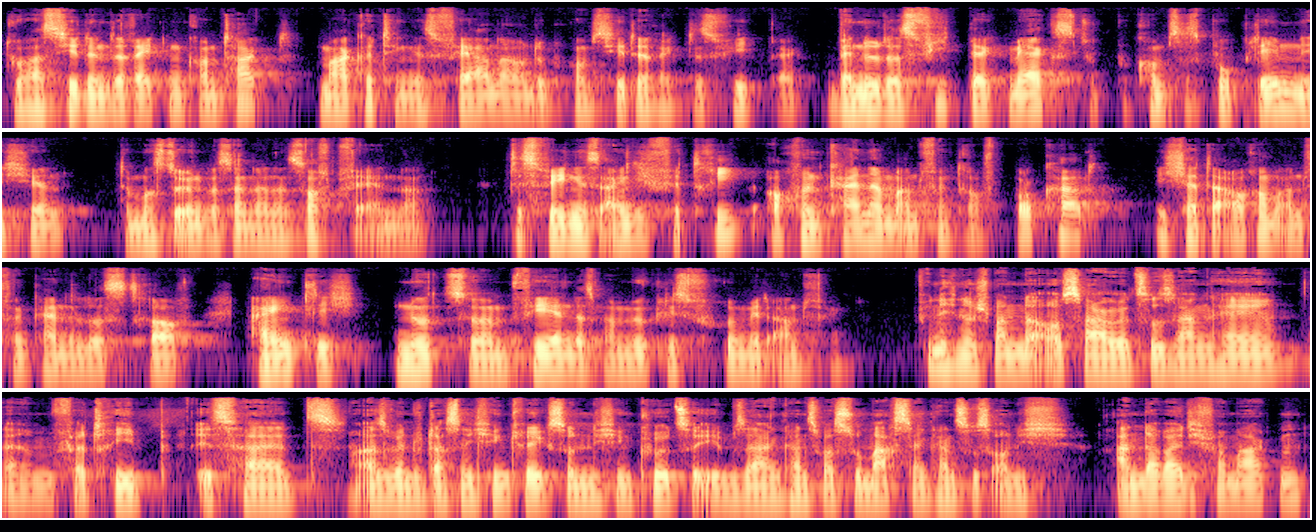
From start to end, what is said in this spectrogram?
du hast hier den direkten Kontakt, Marketing ist ferner und du bekommst hier direktes Feedback. Wenn du das Feedback merkst, du bekommst das Problem nicht hin, dann musst du irgendwas an deiner Software ändern. Deswegen ist eigentlich Vertrieb, auch wenn keiner am Anfang drauf Bock hat, ich hatte auch am Anfang keine Lust drauf, eigentlich nur zu empfehlen, dass man möglichst früh mit anfängt. Finde ich eine spannende Aussage zu sagen, hey, ähm, Vertrieb ist halt, also wenn du das nicht hinkriegst und nicht in Kürze eben sagen kannst, was du machst, dann kannst du es auch nicht anderweitig vermarkten,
